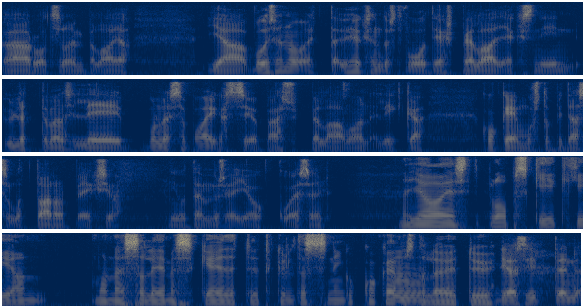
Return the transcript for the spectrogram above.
ää, ruotsalainen pelaaja, ja voi sanoa, että 19-vuotiaaksi pelaajaksi niin yllättävän monessa paikassa jo päässyt pelaamaan, eli kokemusta pitäisi olla tarpeeksi jo niin kuin tämmöiseen joukkueeseen. No joo, ja sitten Blobskikin on monessa liemessä keitetty, että kyllä tässä niinku kokemusta Mm. löytyy. Ja sitten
